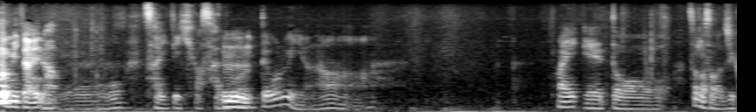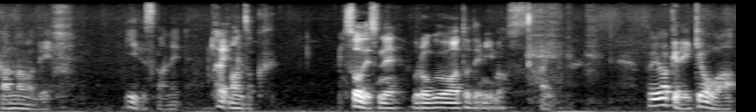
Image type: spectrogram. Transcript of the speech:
う。みたいな。最適化され終わっておるんやな、はいえーとそろそろ時間なのでいいですかね、はい。満足。そうですね。ブログを後で見ます。はい。というわけで今日は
